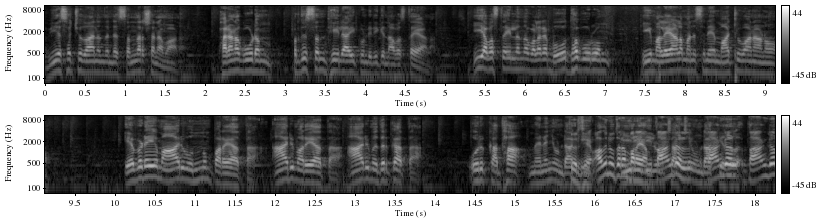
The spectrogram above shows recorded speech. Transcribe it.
വി എസ് അച്യുതാനന്ദന്റെ സന്ദർശനമാണ്. ഭരണകൂടം പ്രതിസന്ധിയിലായിക്കൊണ്ടിരിക്കുന്ന അവസ്ഥയാണ്. ഈ അവസ്ഥയിൽ നിന്ന് വളരെ ബോധപൂർവം ഈ മലയാള മനസ്സിനെ മാറ്റുവാനാണോ? എവിടെയും ആരും ഒന്നും പറയാത്ത ആരും അറിയാത്ത ആരും എതിർക്കാത്ത ഒരു കഥ മെനഞ്ഞുണ്ടാക്കി അതിന് ഉത്തരം പറയാം. താങ്കൾ താങ്കൾ താങ്കൾ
